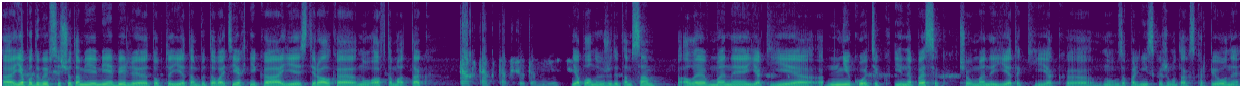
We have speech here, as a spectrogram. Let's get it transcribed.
Е, Я подивився, що там є мебіль, е, тобто є там битова техніка, є стиралка, ну автомат, так? Так, так, так, все там есть. Я планую жити там сам, але в мене як є е, не котик і не песик, що в мене є такі, як е, ну, запальні, скажімо так, скорпіони.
